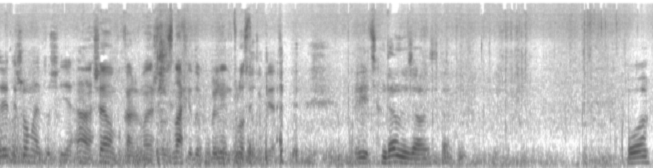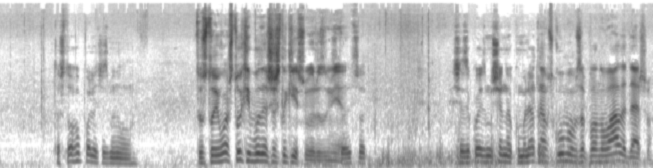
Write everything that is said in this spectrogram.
Дивіться, що в мене тут ще є. А, ще я вам покажу. У мене ж тут знахідок, блін, просто капець. Дивіться. Де вони взялись? Так. О. То з того поля чи з минулого? Тут з тої штуки буде шашлики, що ви розумієте. 100%. Ще з якоїсь машини Ми акумулятор. там з кумом запланували дещо.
